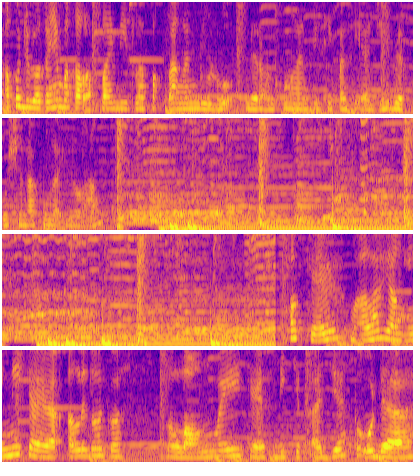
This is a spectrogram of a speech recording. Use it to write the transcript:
aku juga kayaknya bakal apply di telapak tangan dulu biar untuk mengantisipasi aja biar cushion aku nggak hilang. Oke, okay, malah yang ini kayak a little goes a long way, kayak sedikit aja tuh udah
